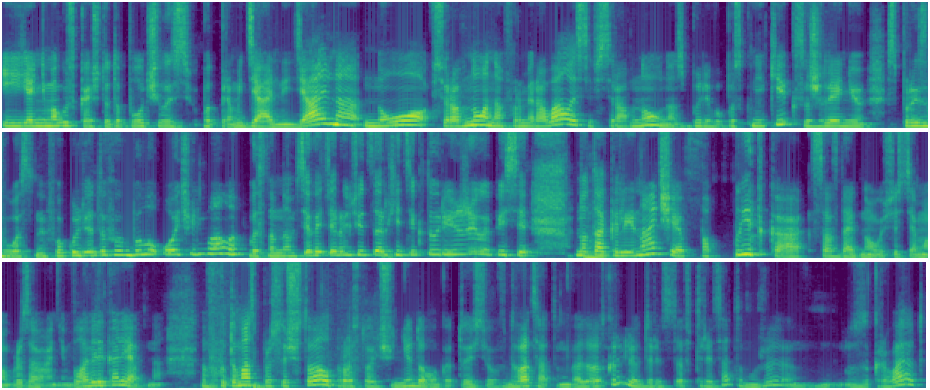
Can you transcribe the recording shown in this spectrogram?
и и я не могу сказать, что это получилось вот прям идеально-идеально, но все равно она формировалась, и все равно у нас были выпускники, к сожалению, с производственных факультетов их было очень мало. В основном все хотели учиться архитектуре и живописи. Но так или иначе, попытка создать новую систему образования была великолепна. Но в Хутумас просуществовал просто очень недолго. То есть в 20 году открыли, в 30-м уже закрывают.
